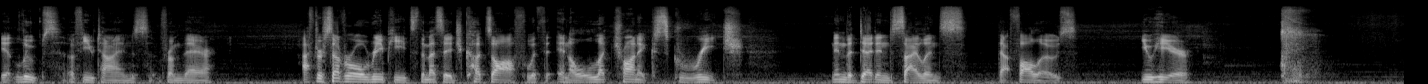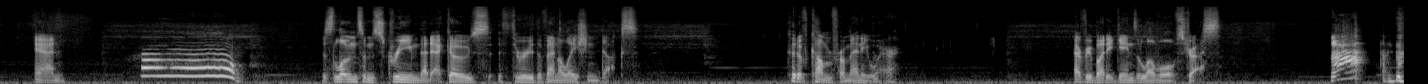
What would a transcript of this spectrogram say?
it loops a few times from there. After several repeats, the message cuts off with an electronic screech. In the deadened silence that follows, you hear and This lonesome scream that echoes through the ventilation ducts. Could have come from anywhere. Everybody gains a level of stress. Ah! the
